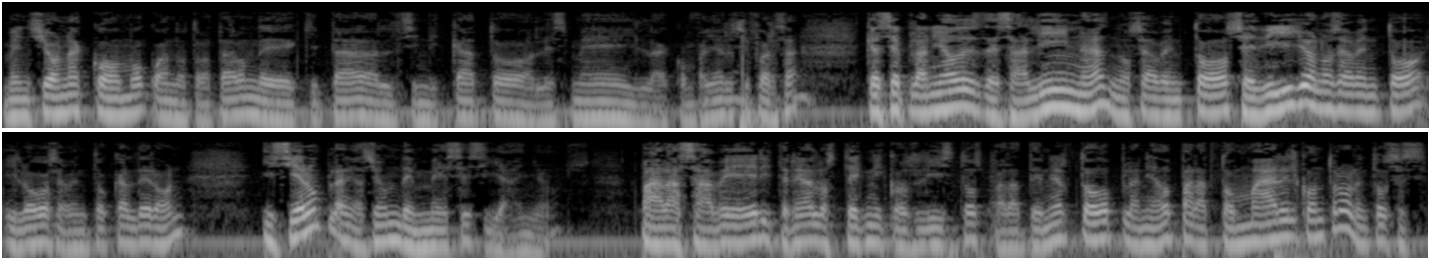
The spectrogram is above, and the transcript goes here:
menciona cómo cuando trataron de quitar al sindicato, al SME y la compañía de Luz y Fuerza, que se planeó desde Salinas, no se aventó, Cedillo no se aventó y luego se aventó Calderón, hicieron planeación de meses y años para saber y tener a los técnicos listos, para tener todo planeado para tomar el control. Entonces,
